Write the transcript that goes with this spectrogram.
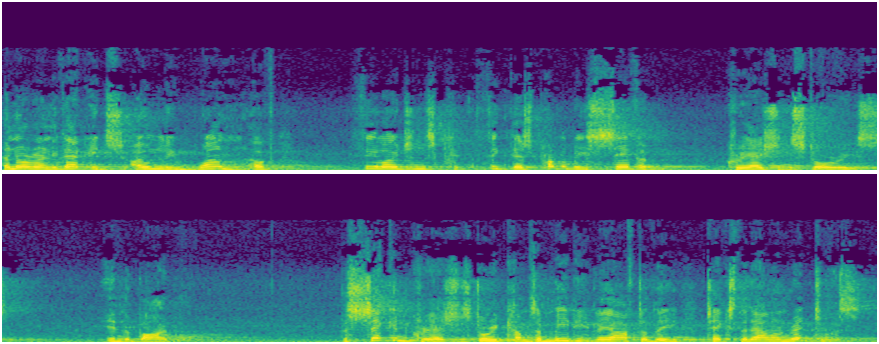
And not only that, it's only one of theologians think there's probably seven creation stories in the Bible. The second creation story comes immediately after the text that Alan read to us.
